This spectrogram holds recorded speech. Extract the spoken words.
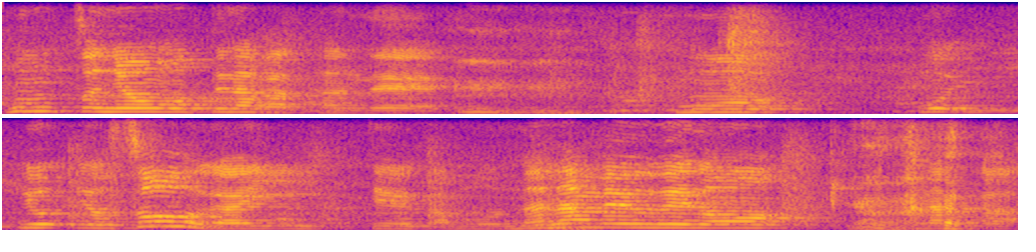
本当に思ってなかったんでうんうん。もうもうよ予想外っていうかもう斜め上のなんか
